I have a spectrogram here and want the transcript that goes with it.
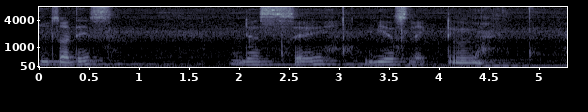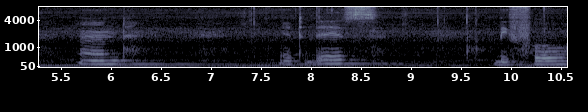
Also this just say bs like 2 and get this before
